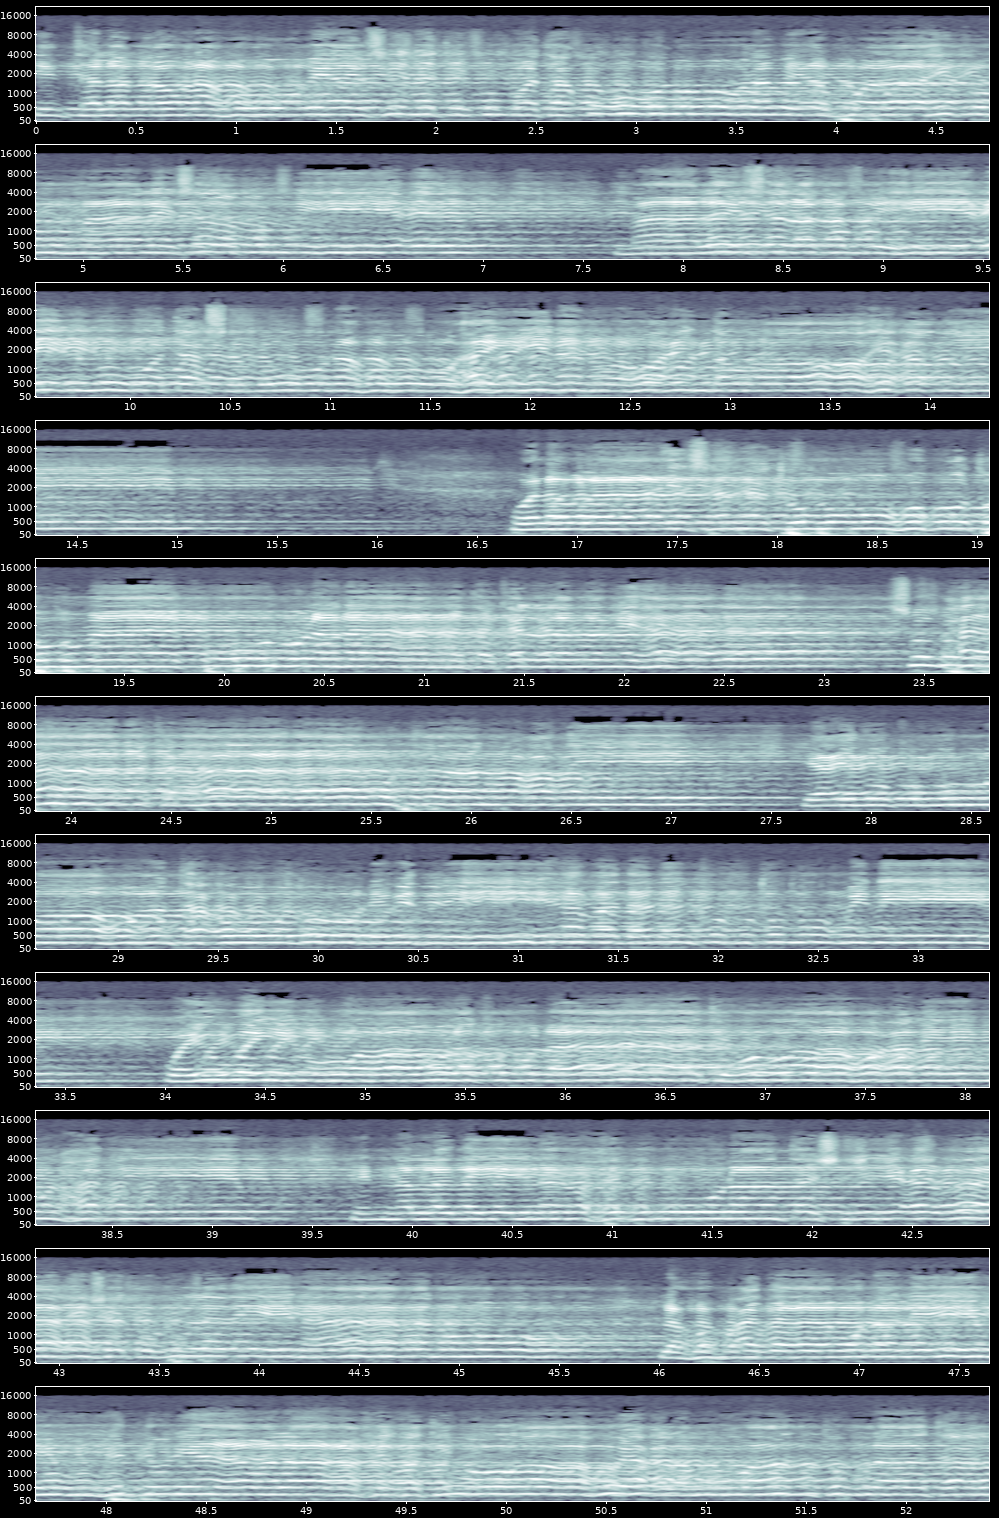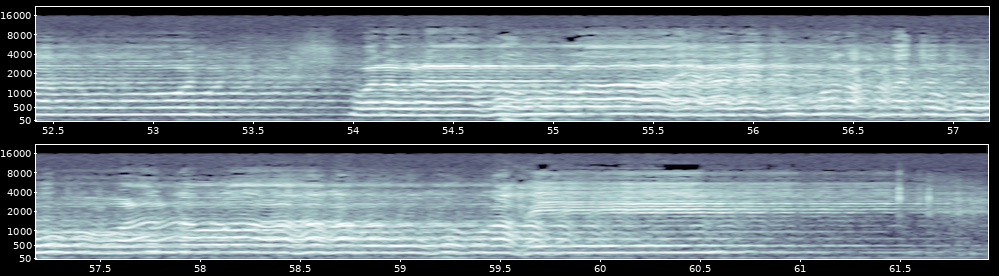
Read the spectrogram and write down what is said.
إذ تلقونه بألسنتكم وتقولون بأفواهكم ما ليس لكم به علم ما ليس لكم به علم وتحسبونه هينا وهو عند الله عظيم. ولولا إن سمعتموه قلتم ما يكون لنا أن نتكلم بهذا سبحانك هذا بهتان عظيم. يعظكم الله تعودوا لمثله أبدا إن كنتم مؤمنين ويبين الله لكم الآيات والله عليم حكيم إن الذين يحبون أن تشيع الفاحشة في الذين آمنوا لهم عذاب أليم في الدنيا والآخرة والله يعلم وأنتم لا تعلمون ولولا فضل الله عليكم ورحمته وأن الله رحيم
